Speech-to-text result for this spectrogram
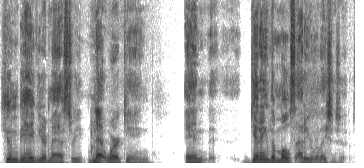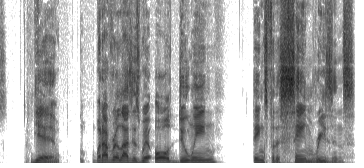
human behavior mastery, networking, and getting the most out of your relationships. Yeah. What I've realized is we're all doing things for the same reasons.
